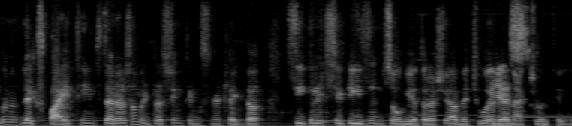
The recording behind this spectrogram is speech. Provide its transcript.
even like spy themes there are some interesting things in it like the secret cities in soviet russia which were Yes. an actual thing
